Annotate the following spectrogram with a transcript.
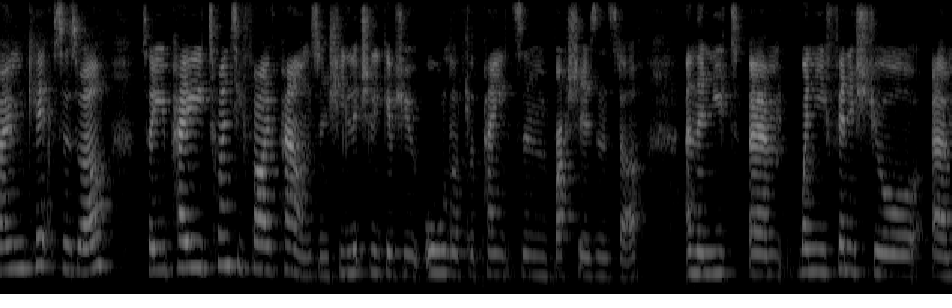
home kits as well. So you pay £25 and she literally gives you all of the paints and brushes and stuff. And then you, t- um, when you finished your um,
